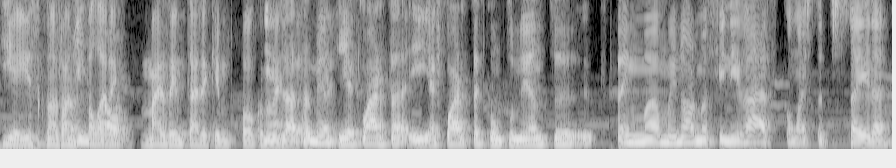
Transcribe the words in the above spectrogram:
E é isso que nós vamos falar mais em detalhe aqui um pouco, não é? Exatamente. E a quarta, e a quarta componente, que tem uma, uma enorme afinidade com esta terceira,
